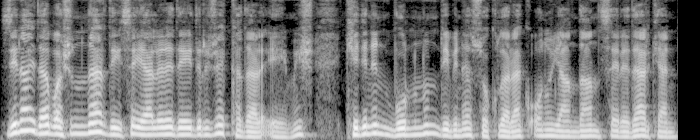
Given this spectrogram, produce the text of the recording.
Zinayda başını neredeyse yerlere değdirecek kadar eğmiş, kedinin burnunun dibine sokularak onu yandan seyrederken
